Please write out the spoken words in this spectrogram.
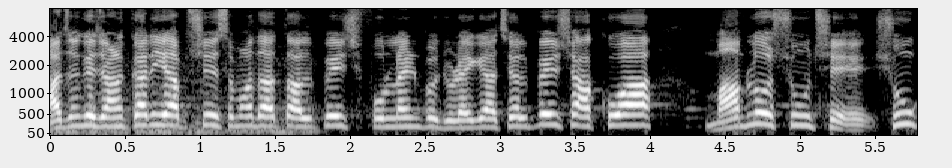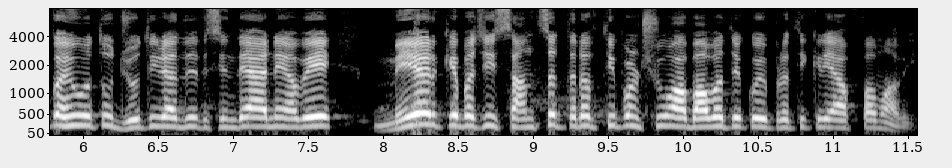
આજ અંગે જાણકારી આપશે સંવાદદાતા અલ્પેશ ફોનલાઈન પર જોડાઈ ગયા છે. અલ્પેશ, આખો આ મામલો શું છે? શું કહ્યું હતું જ્યોતિરાદિત્ય સિંધિયા અને હવે મેયર કે પછી સાંસદ તરફથી પણ શું આ બાબતે કોઈ પ્રતિક્રિયા આપવામાં આવી?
